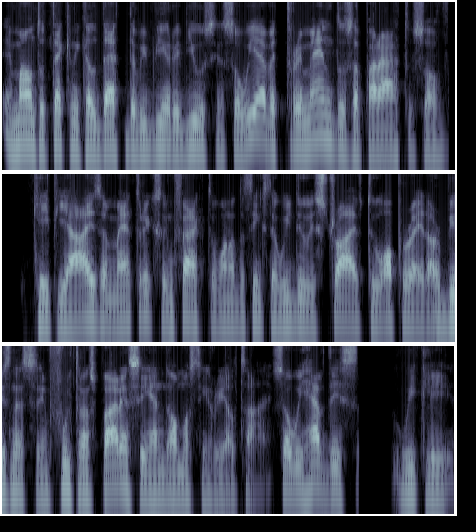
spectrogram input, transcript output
amount of technical debt that we've been reducing. So we have a tremendous apparatus of KPIs and metrics. In fact, one of the things that we do is strive to operate our business in full transparency and almost in real time. So we have these weekly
